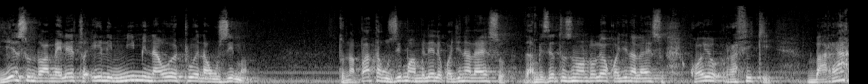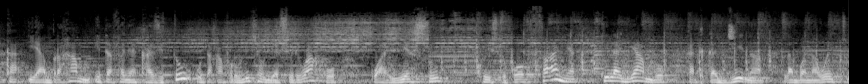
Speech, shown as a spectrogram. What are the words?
Yesu ndo ameletwa ili mimi na wewe tuwe na uzima tunapata uzima wa milele kwa jina la yesu. Dhambi zetu zinaondolewa kwa jina la yesu. Kwa hiyo rafiki baraka ya abrahamu itafanya kazi tu utakaporudisha ujasiri wako kwa yesu kristo. Kwao fanya kila jambo katika jina la bwana wetu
